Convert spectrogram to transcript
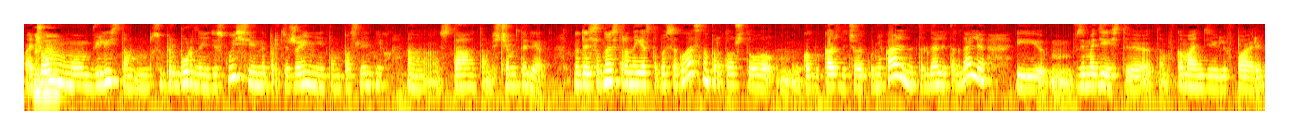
о чем угу. велись там супербурные дискуссии на протяжении там, последних а, ста там, с чем-то лет. Ну, то есть, с одной стороны, я с тобой согласна про то, что как бы каждый человек уникален и так далее, и так далее, и взаимодействие там в команде или в паре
